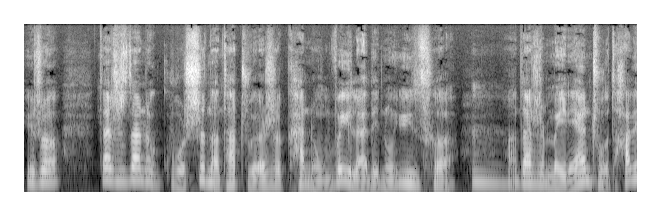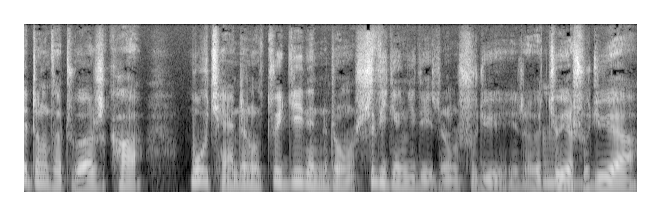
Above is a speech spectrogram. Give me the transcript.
就说，但是在这个股市呢，它主要是看重未来的一种预测，嗯啊，但是美联储它的政策主要是靠目前这种最近的这种实体经济的这种数据，这个就业数据啊，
